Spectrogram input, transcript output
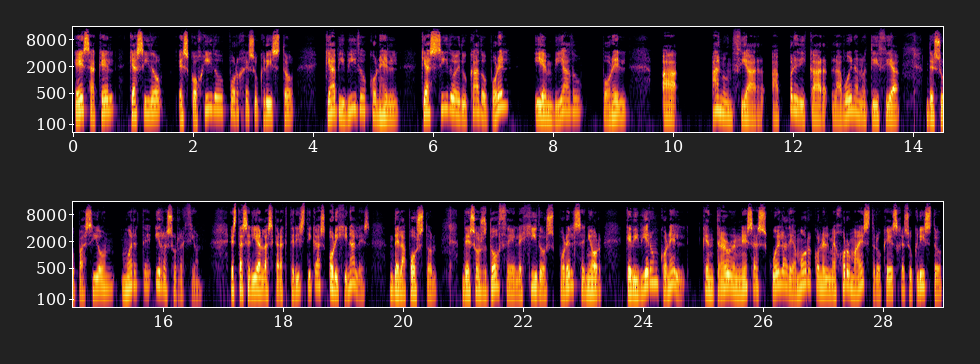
es aquel que ha sido escogido por Jesucristo, que ha vivido con Él, que ha sido educado por Él y enviado por Él a anunciar, a predicar la buena noticia de su pasión, muerte y resurrección. Estas serían las características originales del apóstol, de esos doce elegidos por el Señor que vivieron con él, que entraron en esa escuela de amor con el mejor maestro, que es Jesucristo,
